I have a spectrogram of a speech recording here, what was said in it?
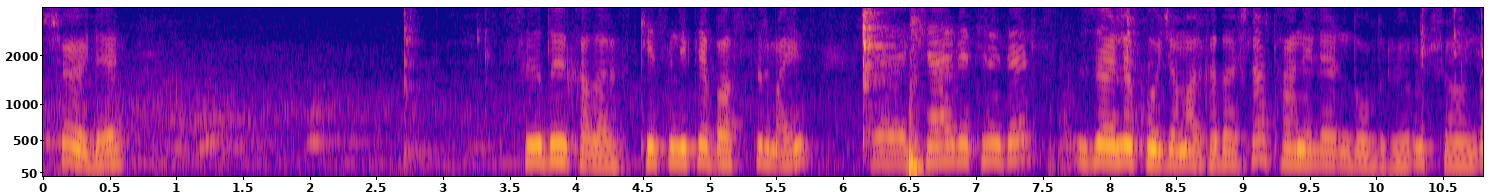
Şöyle sığdığı kadar kesinlikle bastırmayın. Ee, şerbetini de üzerine koyacağım arkadaşlar. Tanelerini dolduruyorum şu anda.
